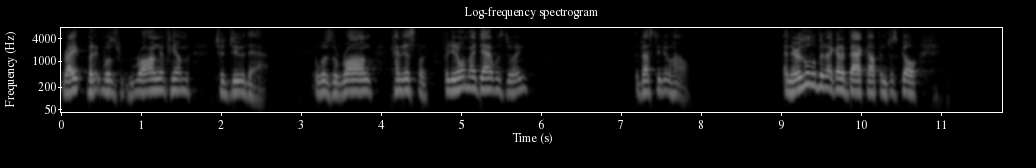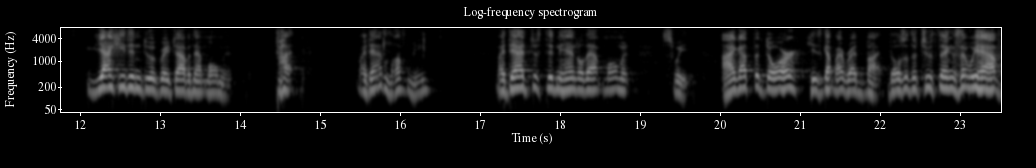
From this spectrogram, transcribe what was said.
Right? But it was wrong of him to do that. It was the wrong kind of discipline. But you know what my dad was doing? The best he knew how. And there's a little bit I got to back up and just go, yeah, he didn't do a great job in that moment, but my dad loved me. My dad just didn't handle that moment sweet. I got the door, he's got my red butt. Those are the two things that we have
